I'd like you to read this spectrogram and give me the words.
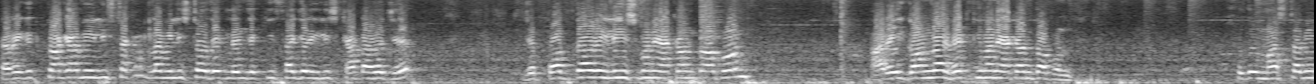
তার একটু আগে আমি ইলিশটা কাটলাম, ইলিশটাও দেখলেন যে কি সাইজের ইলিশ কাটা হয়েছে। যে পদ্মার ইলিশ মানে একান্ত আপন, আর এই গঙ্গার ভেটকি মানে একান্ত আপন। শুধু মাছটা আমি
